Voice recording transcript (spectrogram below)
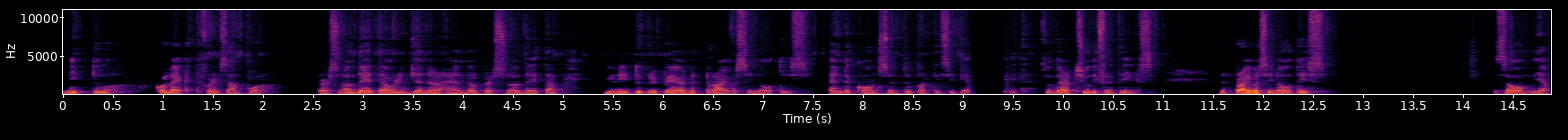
need to collect, for example, personal data or in general handle personal data, you need to prepare the privacy notice and the consent to participate. So there are two different things. The privacy notice. So yeah,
